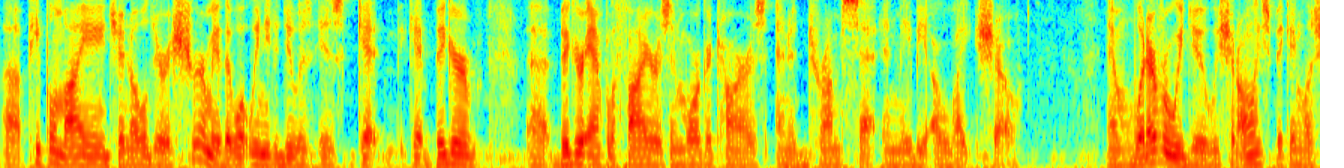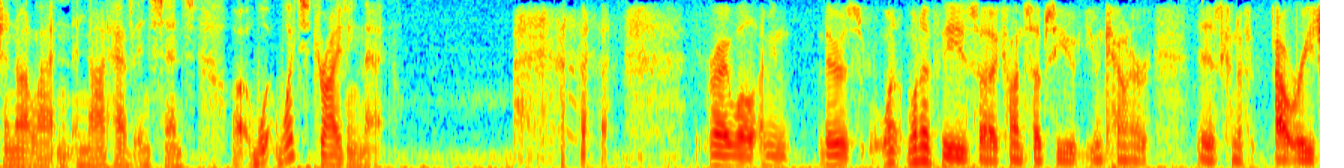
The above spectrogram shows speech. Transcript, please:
uh, people my age and older assure me that what we need to do is, is get, get bigger uh, bigger amplifiers and more guitars and a drum set and maybe a light show. And whatever we do, we should only speak English and not Latin and not have incense. Uh, wh- what's driving that? right. Well, I mean, there's one one of these uh, concepts you you encounter is kind of outreach,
